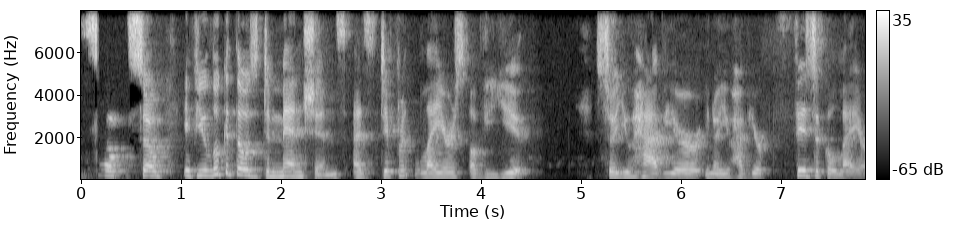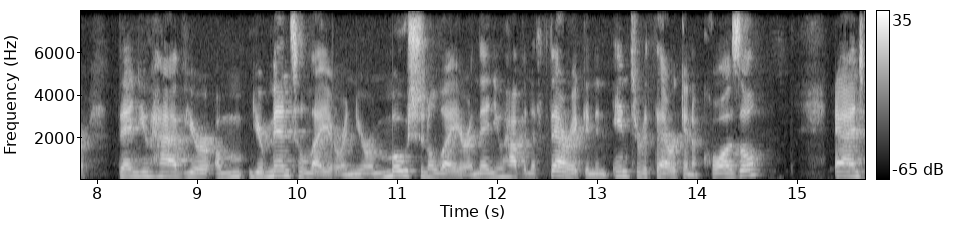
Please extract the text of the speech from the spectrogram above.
so, so if you look at those dimensions as different layers of you, so you have your, you know, you have your physical layer, then you have your um, your mental layer and your emotional layer, and then you have an etheric and an interetheric and a causal. And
